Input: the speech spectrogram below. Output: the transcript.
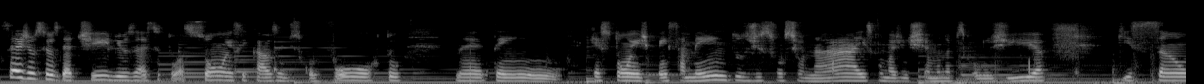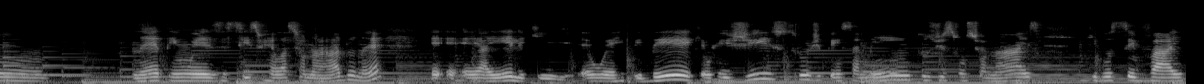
sejam os seus gatilhos, as situações que causam desconforto, né? Tem questões de pensamentos disfuncionais, como a gente chama na psicologia, que são, né? Tem um exercício relacionado, né? é, é, a ele que é o RPD, que é o registro de pensamentos disfuncionais, que você vai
